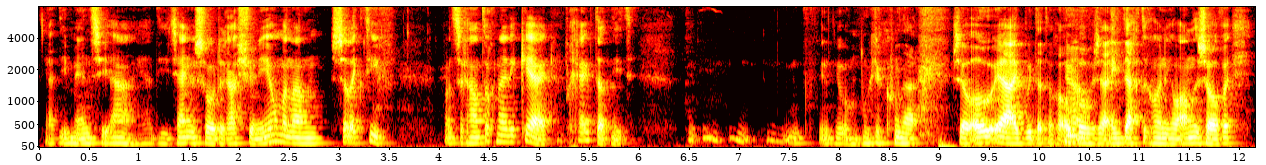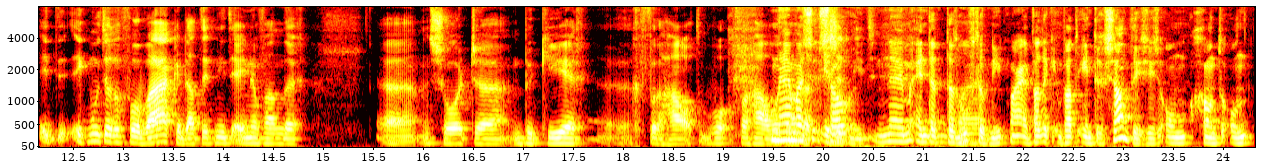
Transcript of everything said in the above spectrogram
ja, die mensen, ja, ja, die zijn een soort rationeel, maar dan selectief. Want ze gaan toch naar die kerk. Ik begrijp dat niet. Ik vind het heel moeilijk om daar zo... Oh, ja, ik moet daar toch ook Ja. over zijn. Ik dacht er gewoon heel anders over. Ik, ik moet ervoor waken dat dit niet een of ander... eh, een soort eh bekeerverhaal verhaal wordt. Nee, maar dat is zo, het niet. Nee, maar, en dat, dat Maar- hoeft ook niet. Maar wat, ik, wat interessant is, is om gewoon te, om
